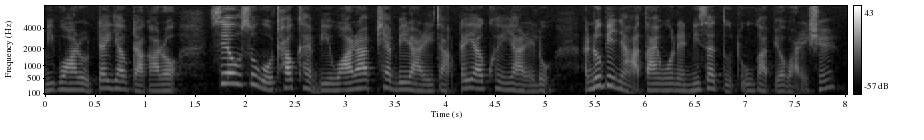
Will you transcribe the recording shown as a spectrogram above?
မိဘွားတို့တက်ရောက်တာကတော့စေအုပ်စုကိုထောက်ခံပြီးဝါဒဖြန့်ပေးတာတွေကြောင့်တက်ရောက်ခွင့်ရတယ်လို့ အမှုပညာအတိုင်းအဝန်နဲ့နှိဆက်သူတူကပြောပါတယ်ရှင်။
